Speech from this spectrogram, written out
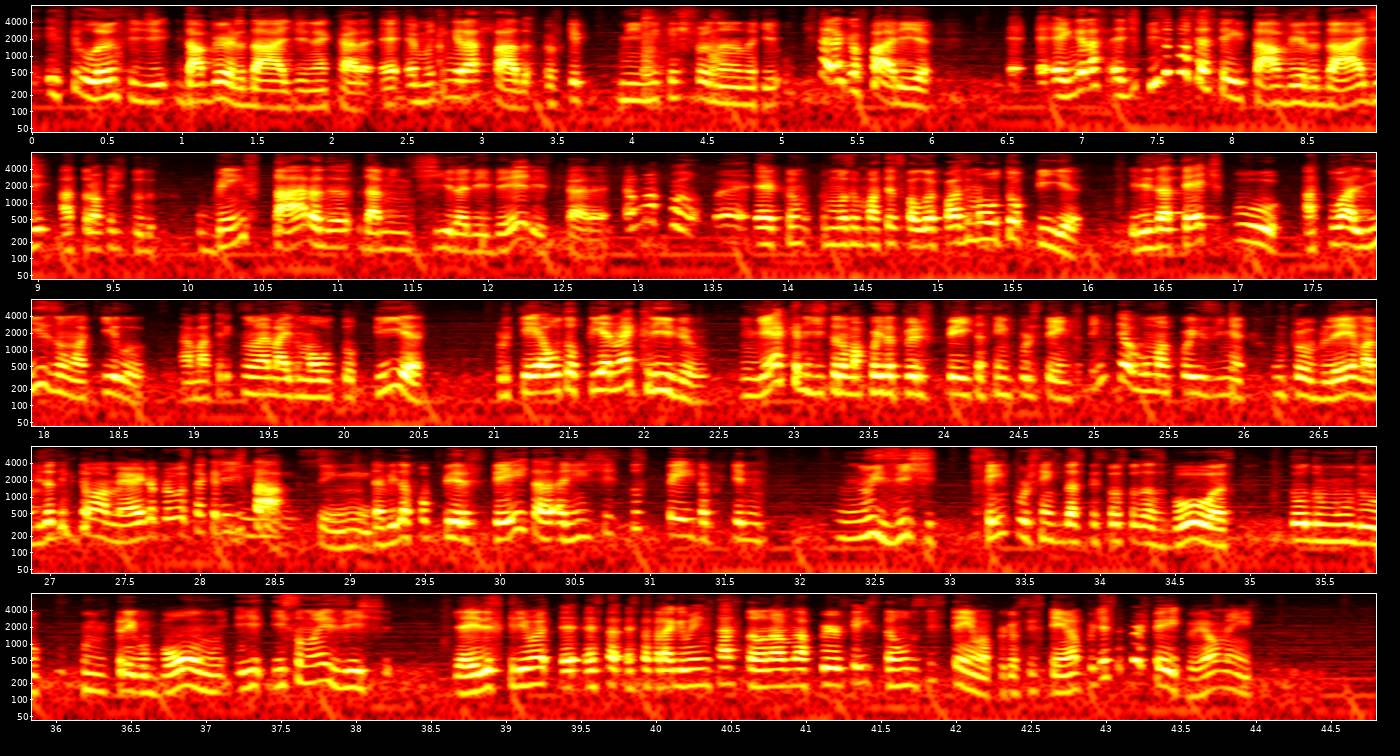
esse lance de, da verdade, né, cara, é, é muito engraçado. Eu fiquei me, me, questionando aqui. O que será que eu faria? É, é, é, é difícil você aceitar a verdade, a troca de tudo. O bem-estar da, da, mentira ali deles, cara, é uma. É, é, como o Matheus falou, é quase uma utopia. Eles até, tipo, atualizam aquilo. A Matrix não é mais uma utopia, porque a utopia não é crível. Ninguém acredita numa coisa perfeita 100%. Tem que ter alguma coisinha, um problema. A vida tem que ter uma merda para você acreditar. Sim, sim. Se a vida for perfeita, a gente suspeita, porque não existe 100% das pessoas todas boas, todo mundo com emprego bom. E isso não existe. E aí eles criam essa, essa fragmentação na, na perfeição do sistema, porque o sistema podia ser perfeito, realmente.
